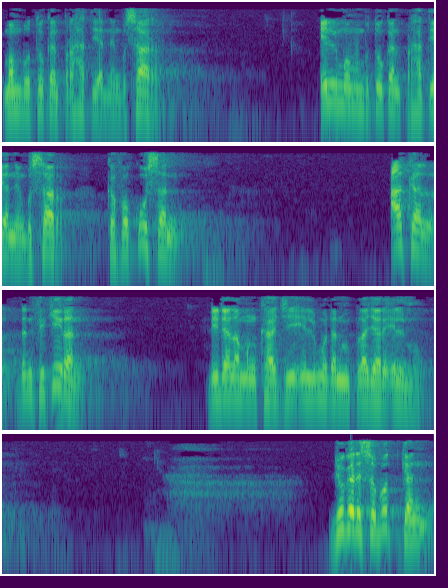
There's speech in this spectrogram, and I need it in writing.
membutuhkan perhatian yang besar. Ilmu membutuhkan perhatian yang besar, kefokusan akal dan fikiran di dalam mengkaji ilmu dan mempelajari ilmu. Juga disebutkan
